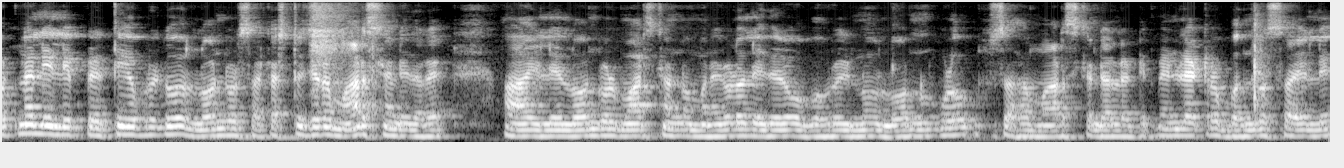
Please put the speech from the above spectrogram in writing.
ಒಟ್ಟಿನಲ್ಲಿ ಇಲ್ಲಿ ಪ್ರತಿಯೊಬ್ಬರಿಗೂ ಲೋನ್ಗಳು ಸಾಕಷ್ಟು ಜನ ಮಾಡಿಸ್ಕೊಂಡಿದ್ದಾರೆ. ಇಲ್ಲಿ ಲೋನ್ಗಳು ಮಾಡಿಸ್ಕೊಂಡು ಮನೆಗಳಲ್ಲಿ ಇದ್ದಾರೆ ಒಬ್ಬೊಬ್ಬರು ಇನ್ನೂ ಲೋನ್ಗಳು ಸಹ ಮಾಡಿಸ್ಕೊಂಡಲ್ಲ ಡಿಪೆಂಡ್ ಲೆಟ್ರ್ ಬಂದರೂ ಸಹ ಇಲ್ಲಿ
